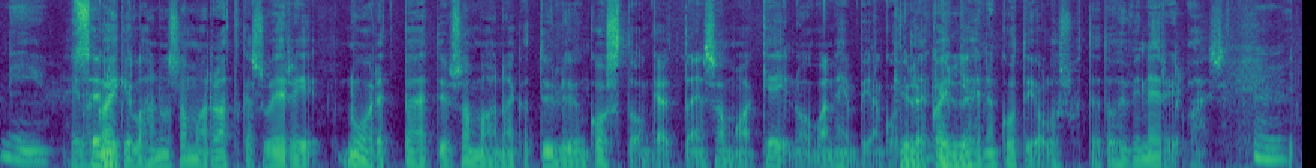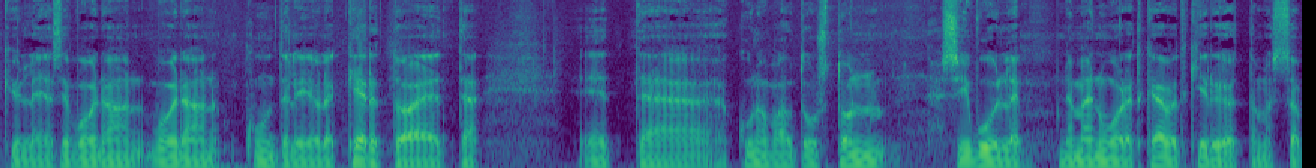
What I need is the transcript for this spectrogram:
Niin. Heillä Sen... kaikillahan on sama ratkaisu. Eri nuoret päätyy samaan aika tylyyn kostoon käyttäen samaa keinoa vanhempiaan kohtaan. Kyllä, Kaikki kyllä. heidän kotiolosuhteet on hyvin erilaiset. Mm. Kyllä, ja se voidaan, voidaan kuuntelijoille kertoa, että, että kunnanvaltuuston sivuille nämä nuoret käyvät kirjoittamassa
